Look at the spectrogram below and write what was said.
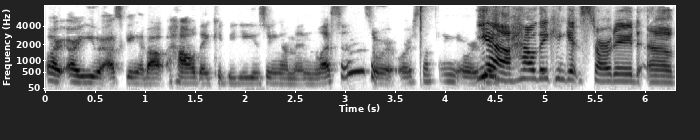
Are, are you asking about how they could be using them in lessons or, or something or yeah how they can get started um,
